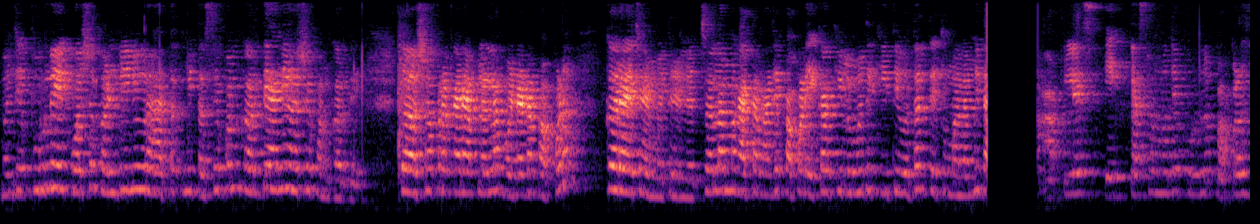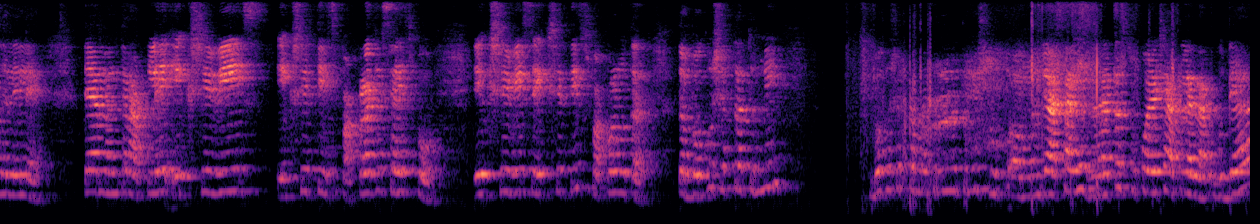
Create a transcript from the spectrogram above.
म्हणजे पूर्ण एक वर्ष कंटिन्यू राहतात. मी तसे पण करते आणि असे पण करते. तर अशा प्रकारे आपल्याला बटाटा पापड करायचे आहे मैत्रिणी चला मग आता माझे पापड एका किलोमध्ये किती होतात ते तुम्हाला मी आपले एक तासामध्ये पूर्ण पापड झालेले आहे त्यानंतर आपले एकशे वीस एकशे तीस पापडाची साईज पाहून एकशे वीस एकशे तीस पापड होतात. तर बघू शकता तुम्ही बघू शकता मैत्रिणी तुम्ही सुक म्हणजे आता हे घरातच सुकवायचे आपल्याला. उद्या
